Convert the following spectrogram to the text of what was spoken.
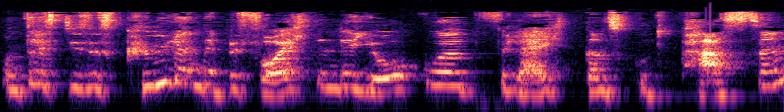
und da ist dieses kühlende, befeuchtende Joghurt vielleicht ganz gut passend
